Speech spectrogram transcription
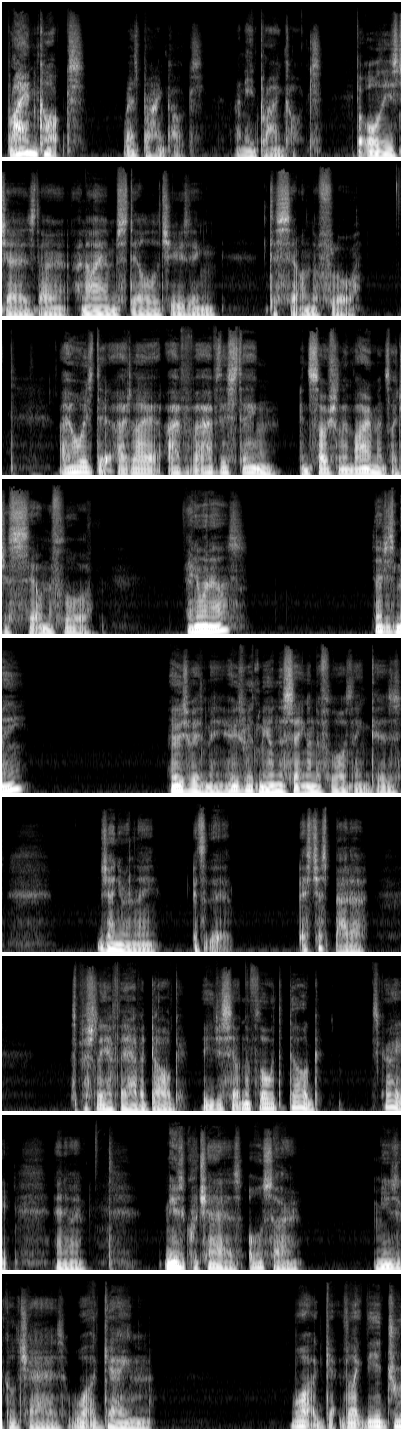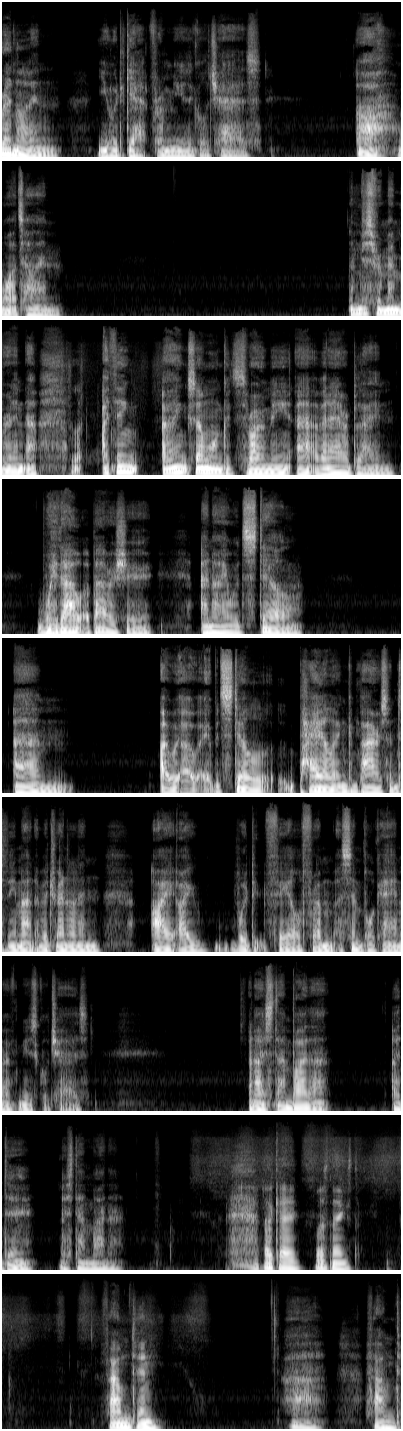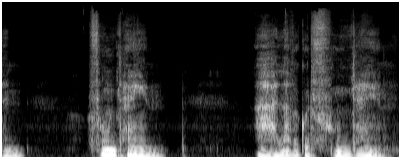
Brian Cox. Where's Brian Cox? I need Brian Cox. But all these chairs, though, and I am still choosing to sit on the floor. I always do. I'd like. I've, I have this thing in social environments. I just sit on the floor. Anyone else? Is that just me? Who's with me? Who's with me on the sitting on the floor thing? Because genuinely, it's it's just better. Especially if they have a dog. You just sit on the floor with the dog. It's great. Anyway, musical chairs also. Musical chairs. What a game. What like the adrenaline you would get from musical chairs. Oh, what a time. I'm just remembering it now. I think I think someone could throw me out of an airplane without a parachute, and I would still, um, I would it would still pale in comparison to the amount of adrenaline I I would feel from a simple game of musical chairs, and I stand by that. I do. I stand by that. Okay, what's next? Fountain. Ah, fountain. Fontaine. Ah, I love a good fontaine.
